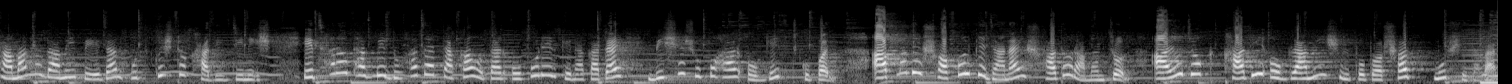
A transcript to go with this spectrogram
সামান্য দামে পেয়ে যান উৎকৃষ্ট খাদির জিনিস। এছাড়াও থাকবে দু হাজার টাকা ও তার ওপরের কেনাকাটায় বিশেষ উপহার ও গিফট কুপন। আপনাদের সকলকে জানাই সাদর আমন্ত্রণ। আয়োজক খাদি ও গ্রামীণ শিল্প পর্ষদ মুর্শিদাবাদ।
